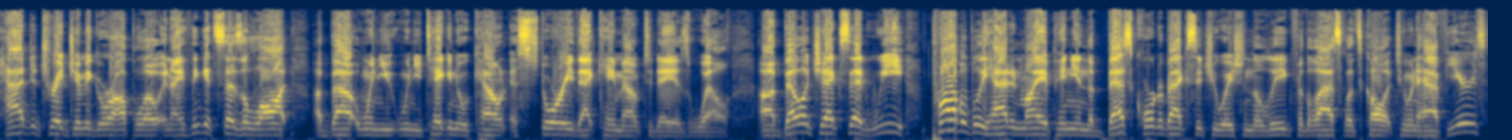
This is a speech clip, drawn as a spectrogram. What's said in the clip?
had to trade Jimmy Garoppolo, and I think it says a lot about when you when you take into account a story that came out today as well. Uh, Belichick said we probably had, in my opinion, the best quarterback situation in the league for the last let's call it two and a half years.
